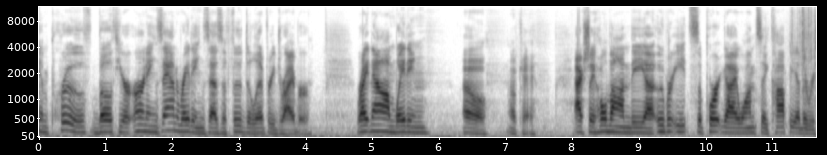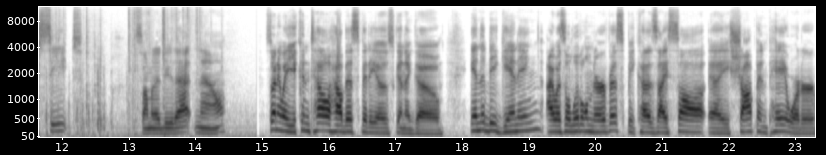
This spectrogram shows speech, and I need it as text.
improve both your earnings and ratings as a food delivery driver. Right now I'm waiting, oh, Okay. Actually, hold on. The uh, Uber Eats support guy wants a copy of the receipt. So I'm going to do that now. So anyway, you can tell how this video is going to go. In the beginning, I was a little nervous because I saw a shop and pay order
